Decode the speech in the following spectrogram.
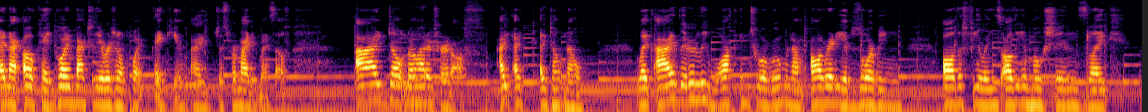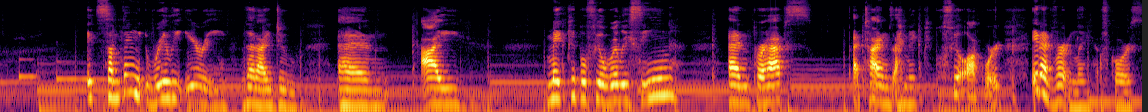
And I, okay, going back to the original point, thank you. I just reminded myself. I don't know how to turn it off. I, I, I don't know. Like, I literally walk into a room and I'm already absorbing all the feelings, all the emotions. Like, it's something really eerie that I do. And I make people feel really seen. And perhaps at times I make people feel awkward, inadvertently, of course.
